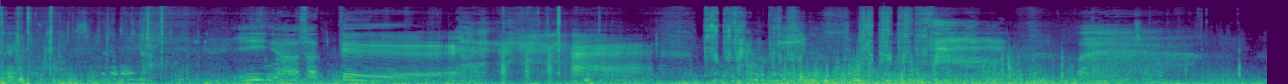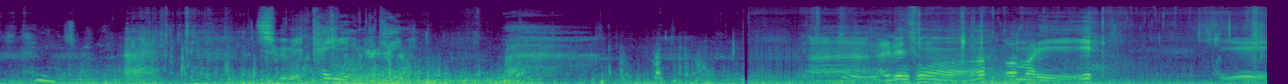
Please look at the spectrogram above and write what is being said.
돼. 이 녀석들. 아, 지금이 타이밍입니다, 타이밍. 와. 아, 알벤숭어 또 한 마리. 어, 예.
